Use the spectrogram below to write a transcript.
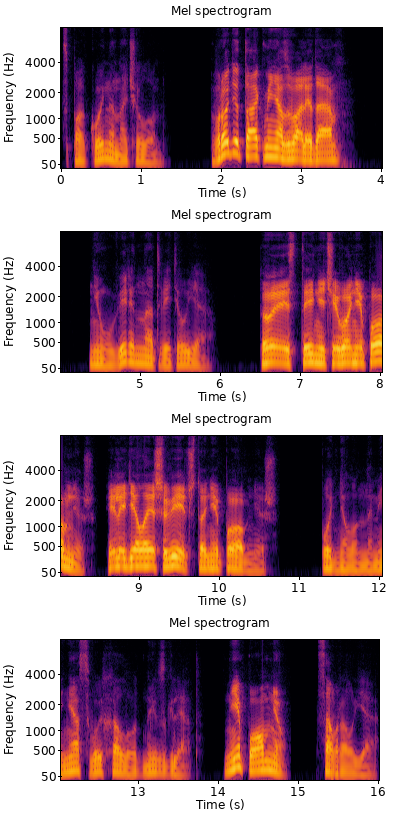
Спокойно начал он. «Вроде так меня звали, да?» Неуверенно ответил я. «То есть ты ничего не помнишь? Или делаешь вид, что не помнишь?» Поднял он на меня свой холодный взгляд. «Не помню», — соврал я.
